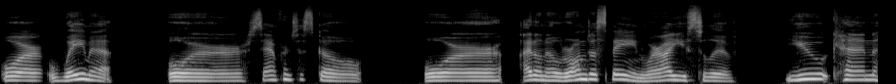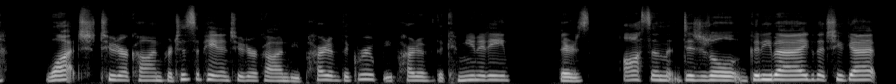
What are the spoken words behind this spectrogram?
or Weymouth or San Francisco or I don't know, Ronda, Spain, where I used to live, you can watch TudorCon, participate in TudorCon, be part of the group, be part of the community. There's awesome digital goodie bag that you get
